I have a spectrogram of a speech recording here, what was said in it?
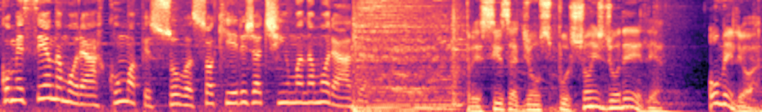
Comecei a namorar com uma pessoa, só que ele já tinha uma namorada. Precisa de uns puxões de orelha. Ou melhor,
